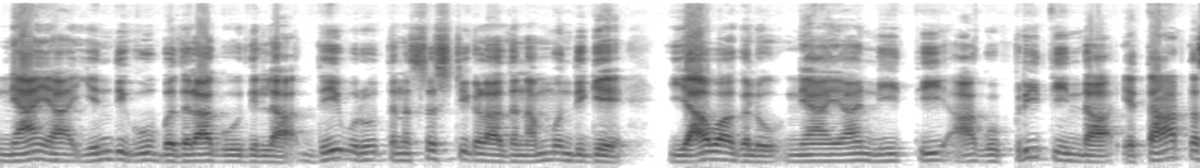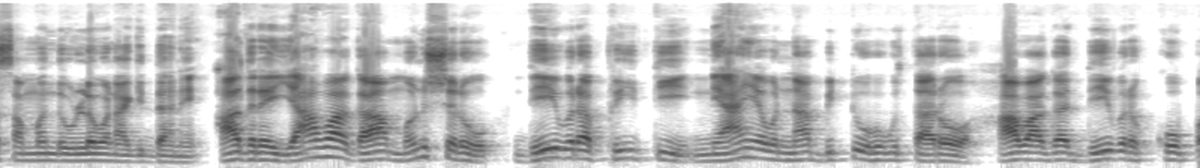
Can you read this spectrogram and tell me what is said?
ನ್ಯಾಯ ಎಂದಿಗೂ ಬದಲಾಗುವುದಿಲ್ಲ. ದೇವರು ತನ್ನ ಸೃಷ್ಟಿಗಳಾದ ನಮ್ಮೊಂದಿಗೆ ಯಾವಾಗಲೂ ನ್ಯಾಯ, ನೀತಿ ಹಾಗೂ ಪ್ರೀತಿಯಿಂದ ಯಥಾರ್ಥ ಸಂಬಂಧವುಳ್ಳವನಾಗಿದ್ದಾನೆ ಆದರೆ ಯಾವಾಗ ಮನುಷ್ಯರು ದೇವರ ಪ್ರೀತಿ, ನ್ಯಾಯವನ್ನ ಬಿಟ್ಟು ಹೋಗುತ್ತಾರೋ, ಆವಾಗ ದೇವರ ಕೋಪ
